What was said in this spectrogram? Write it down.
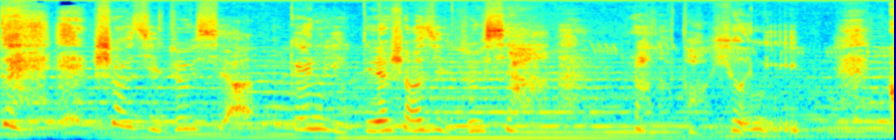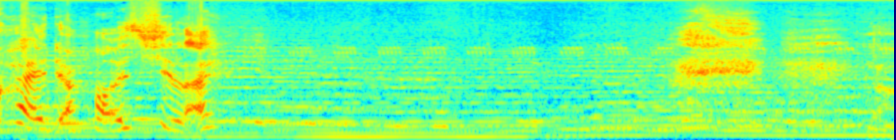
对，烧几炷香，给你爹烧几炷香，让他保佑你快点好起来。娘，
